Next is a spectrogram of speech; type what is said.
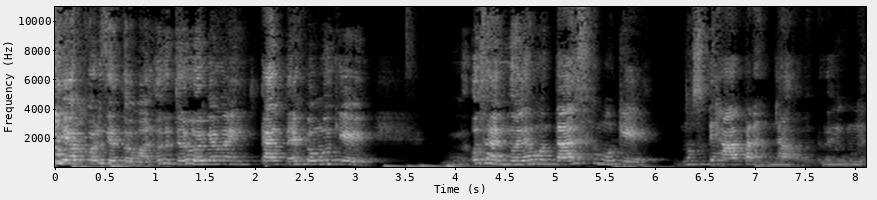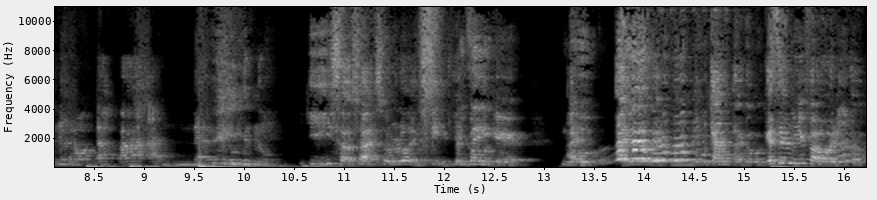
100% más. O sea, te lo juro que me encanta. Es como que, o sea, no le aguantas como que no se dejaba para nada, ¿me entiendes? Como que no le aguantas para a nadie. no. Y, o sea, solo lo decís. Es como Sí. que, No. I- I love it, me encanta, como que ese es mi favorito.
